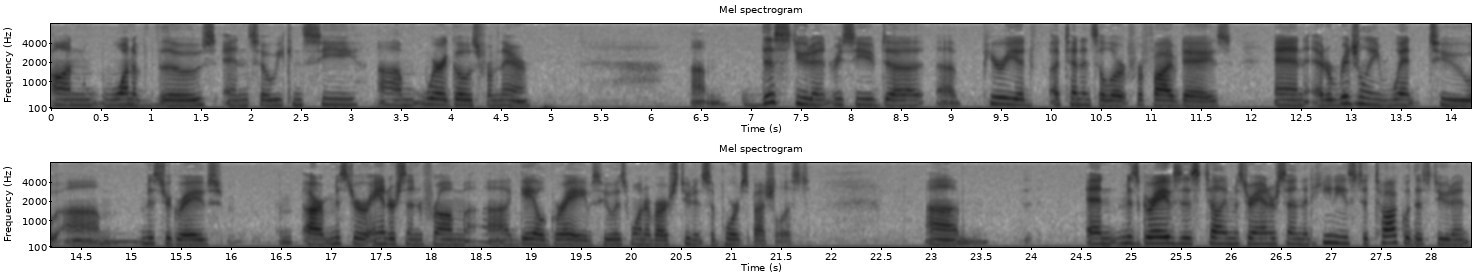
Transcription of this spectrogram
on one of those and so we can see um, where it goes from there. Um, this student received a, a, period attendance alert for five days, and it originally went to um, Mr. Graves, or Mr. Anderson from uh, Gail Graves, who is one of our student support specialists. Um, and Ms. Graves is telling Mr. Anderson that he needs to talk with the student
